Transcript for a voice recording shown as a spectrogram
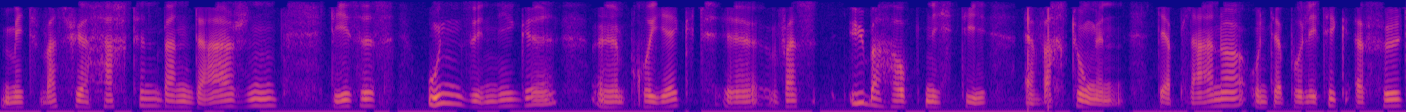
mit was für harten Bandagen dieses unsinnige äh, Projekt, äh, was überhaupt nicht die Erwartungen der Planer und der Politik erfüllt,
